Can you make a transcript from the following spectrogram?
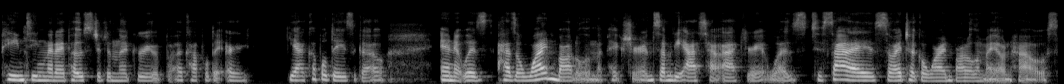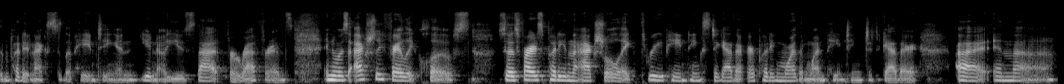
painting that I posted in the group a couple days or yeah, a couple days ago, and it was has a wine bottle in the picture. And somebody asked how accurate it was to size, so I took a wine bottle in my own house and put it next to the painting, and you know, used that for reference. And it was actually fairly close. So as far as putting the actual like three paintings together, or putting more than one painting together, uh, in the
